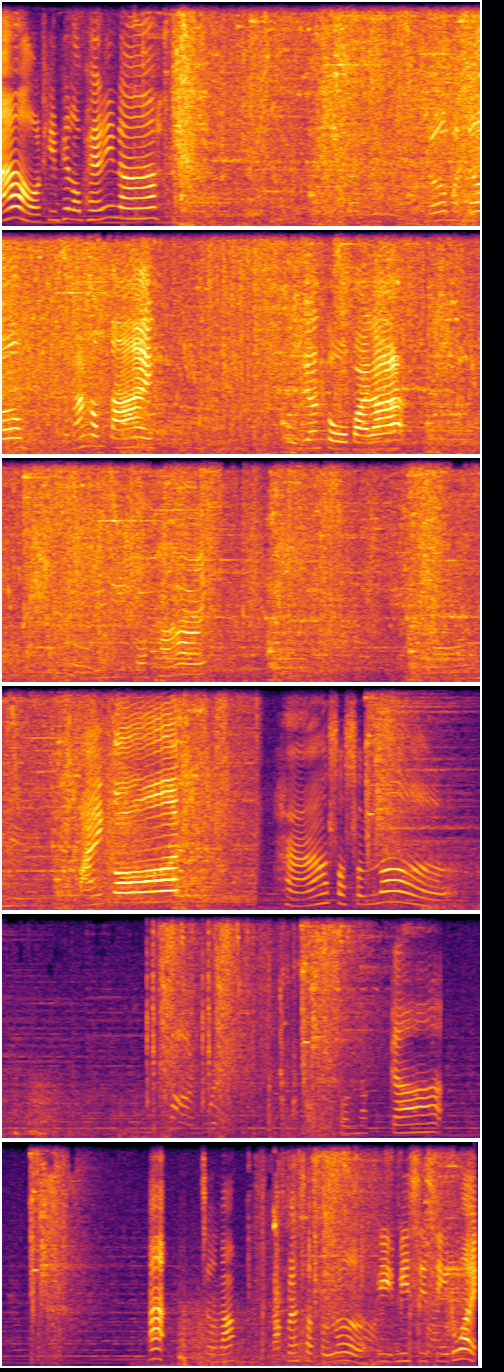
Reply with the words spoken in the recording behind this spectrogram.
อ้าว ทีมที่เราแพ้นี่นะ เดิมเหมือนเดิม ทำตายโอเรียนโซไปละก็หายไปก่อน หาโซโซเลอร์โซลากาอะ เจอรักรักเป็นโซโซเลอร์มีมีซีซีด้วย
